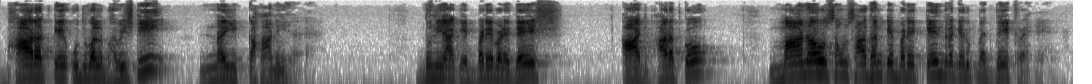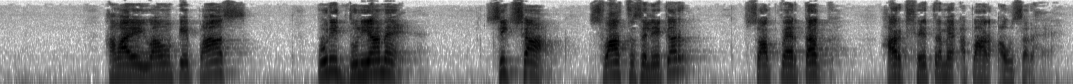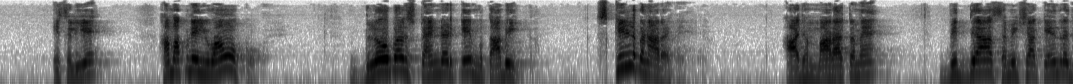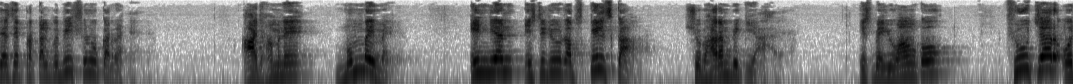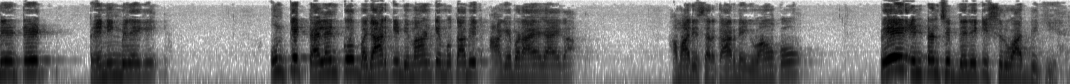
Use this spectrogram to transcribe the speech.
भारत के उज्जवल भविष्य की नई कहानी है। दुनिया के बड़े बड़े देश आज भारत को मानव संसाधन के बड़े केंद्र के रूप में देख रहे हैं। हमारे युवाओं के पास पूरी दुनिया में शिक्षा, स्वास्थ्य से लेकर सॉफ्टवेयर तक हर क्षेत्र में अपार अवसर है। इसलिए हम अपने युवाओं को ग्लोबल स्टैंडर्ड के मुताबिक स्किल्ड बना रहे हैं। आज हम महाराष्ट्र में विद्या समीक्षा केंद्र जैसे प्रकल्प भी शुरू कर रहे हैं। आज हमने मुंबई में इंडियन इंस्टीट्यूट ऑफ़ स्किल्स का शुभारंभ भी किया है। इसमें युवाओं को फ्यूचर ओरिएंटेड ट्रेनिंग मिलेगी। उनके टैलेंट को बाज़ार की डिमांड के मुताबिक आगे बढ़ाया जाएगा। हमारी सरकार ने युवाओं को पेड इंटर्नशिप देने की शुरुआत भी की है।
